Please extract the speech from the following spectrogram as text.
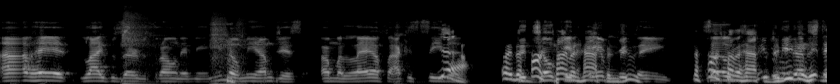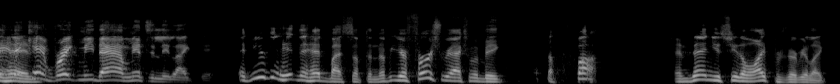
I've had life preservers thrown at me. And you know me, I'm just, I'm a laugh. I can see yeah. Like, the, the, the first time it happens, you, the first time it So happens, people need you to in the head, they can't break me down mentally like that. if you get hit in the head by something, your first reaction would be, "What the fuck?" And then you see the life preserver, you're like,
